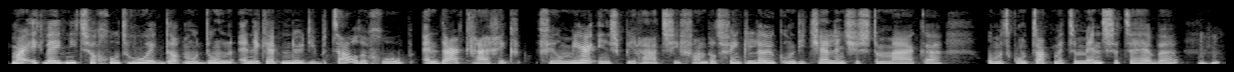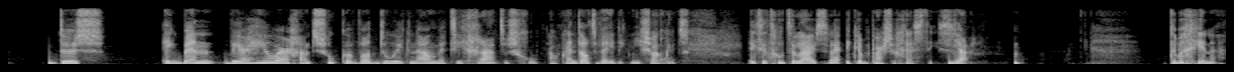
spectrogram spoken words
Maar ik weet niet zo goed hoe ik dat moet doen. En ik heb nu die betaalde groep. En daar krijg ik veel meer inspiratie van. Dat vind ik leuk om die challenges te maken. Om het contact met de mensen te hebben. Mm -hmm. Dus ik ben weer heel erg aan het zoeken. Wat doe ik nou met die gratis groep? Okay. En dat weet ik niet zo okay. goed. Ik zit goed te luisteren. Ik heb een paar suggesties. Ja. Te beginnen.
